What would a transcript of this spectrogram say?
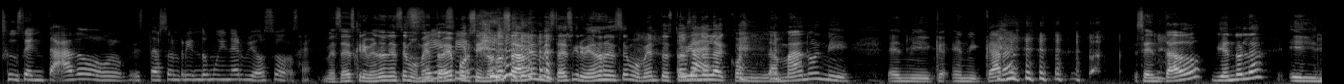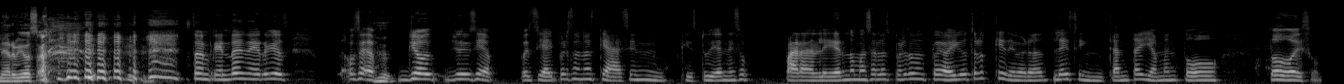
su sentado está sonriendo muy nervioso, o sea, Me está escribiendo en este momento, Sí, ¿eh? sí. Por si no lo saben, me está escribiendo en este momento. Estoy O sea- viéndola con la mano en mi, en mi, en mi cara, sentado, viéndola y nervioso. sonriendo de nervios. O sea, yo, yo decía, pues sí hay personas que hacen, que estudian eso para leer nomás a las personas, pero hay otros que de verdad les encanta y aman todo, todo eso.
